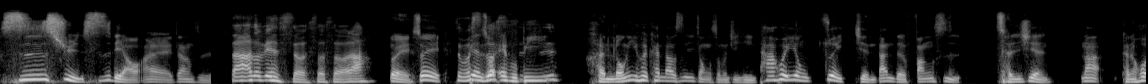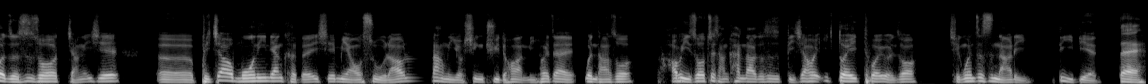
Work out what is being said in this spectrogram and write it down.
私讯私聊，哎，这样子，大家都变熟熟熟啦。对，所以变成说，FB 很容易会看到是一种什么情形？他会用最简单的方式呈现，那可能或者是说讲一些呃比较模棱两可的一些描述，然后让你有兴趣的话，你会再问他说，好比说最常看到就是底下会一堆推文说，请问这是哪里？地点？对。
